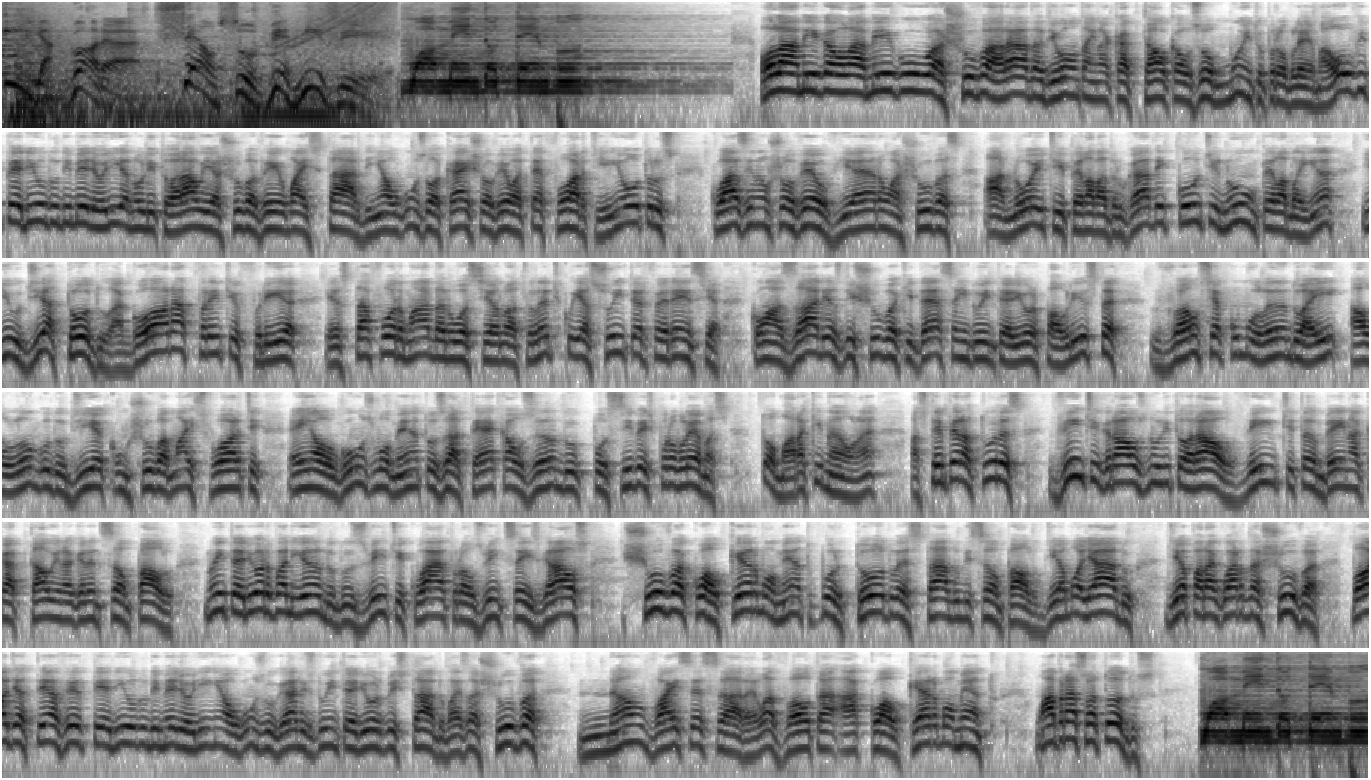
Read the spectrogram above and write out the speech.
E agora, Celso Vernizzi. O aumento do tempo. Olá, amiga, olá, amigo. A chuvarada de ontem na capital causou muito problema. Houve período de melhoria no litoral e a chuva veio mais tarde. Em alguns locais choveu até forte, em outros quase não choveu. Vieram as chuvas à noite e pela madrugada e continuam pela manhã e o dia todo. Agora a frente fria está formada no Oceano Atlântico e a sua interferência com as áreas de chuva que descem do interior paulista vão se acumulando aí ao longo do dia com chuva mais forte em alguns momentos até causando possíveis problemas. Tomara que não, né? As temperaturas 20 graus no litoral, 20 também na capital e na Grande São Paulo. No interior variando dos 24 aos 26 graus, chuva a qualquer momento por todo o estado de São Paulo. Dia molhado, dia para guarda-chuva. Pode até haver período de melhoria em alguns lugares do interior do estado, mas a chuva não vai cessar, ela volta a qualquer momento. Um abraço a todos. O aumento tempo.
